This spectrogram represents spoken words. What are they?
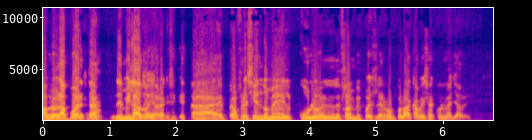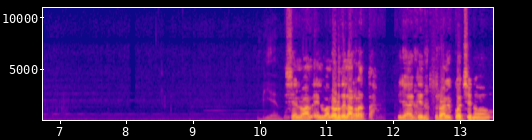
abro la puerta de mi lado y ahora que sé que está ofreciéndome el culo el zombie, pues le rompo la cabeza con la llave. Bien, Es el, val- el valor de la rata. Ya que entro al coche no...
